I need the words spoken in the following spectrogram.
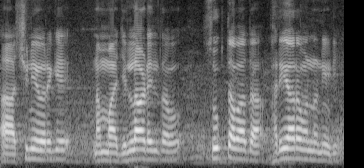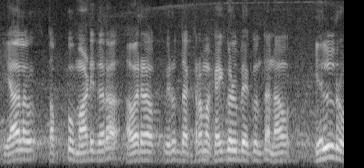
ಆ ಅಶ್ವಿನಿಯವರಿಗೆ ನಮ್ಮ ಜಿಲ್ಲಾಡಳಿತವು ಸೂಕ್ತವಾದ ಪರಿಹಾರವನ್ನು ನೀಡಿ. ಯಾರು ತಪ್ಪು ಮಾಡಿದರೋ ಅವರ ವಿರುದ್ಧ ಕ್ರಮ ಕೈಗೊಳ್ಳಬೇಕು ಅಂತ ನಾವು ಎಲ್ಲರೂ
